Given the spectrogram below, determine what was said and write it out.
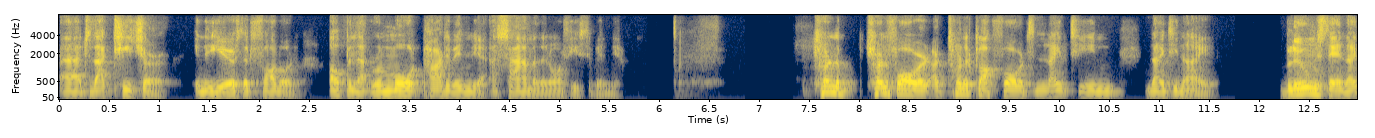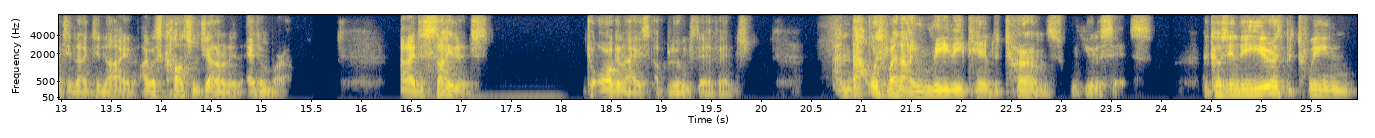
uh, to that teacher in the years that followed up in that remote part of India, Assam in the northeast of India. Turn the turn forward or turn the clock forward to 1999. Bloomsday in 1999, I was consul general in Edinburgh. And I decided to organize a Bloomsday event. And that was when I really came to terms with Ulysses. Because in the years between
